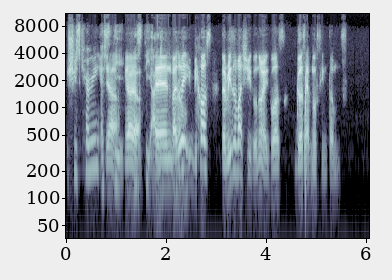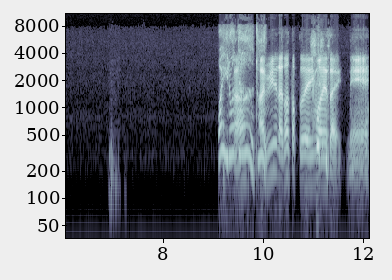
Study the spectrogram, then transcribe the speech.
she's carrying ST, yeah, yeah, yeah. STI. And by the way, because the reason why she don't know it was girls have no symptoms. Why you don't Huh? tell her, dude? I mean, I don't talk to her anymore. Then it's like, nah.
